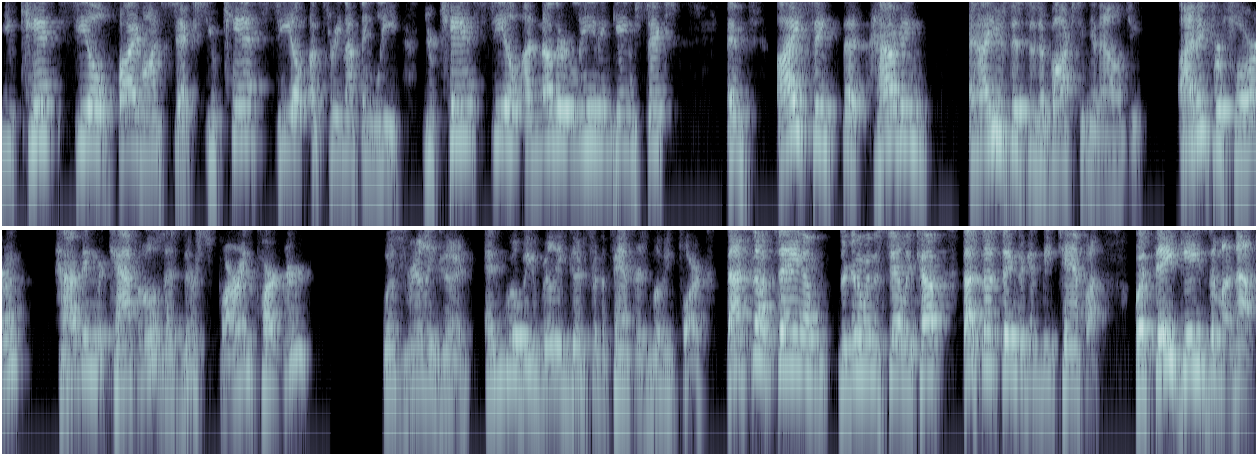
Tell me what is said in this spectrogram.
you can't seal five on six. You can't seal a three nothing lead. You can't seal another lead in game six. And I think that having, and I use this as a boxing analogy. I think for Florida, having the Capitals as their sparring partner was really good and will be really good for the Panthers moving forward. That's not saying um, they're going to win the Stanley Cup. That's not saying they're going to beat Tampa, but they gave them enough.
